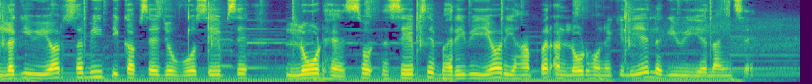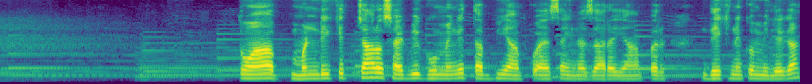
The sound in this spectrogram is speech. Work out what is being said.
लगी हुई है और सभी पिकअप्स है जो वो सेब से लोड है सो सेब से भरी हुई है और यहाँ पर अनलोड होने के लिए लगी हुई है लाइन से तो आप मंडी के चारों साइड भी घूमेंगे, तब भी आपको ऐसा ही नज़ारा यहाँ पर देखने को मिलेगा।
